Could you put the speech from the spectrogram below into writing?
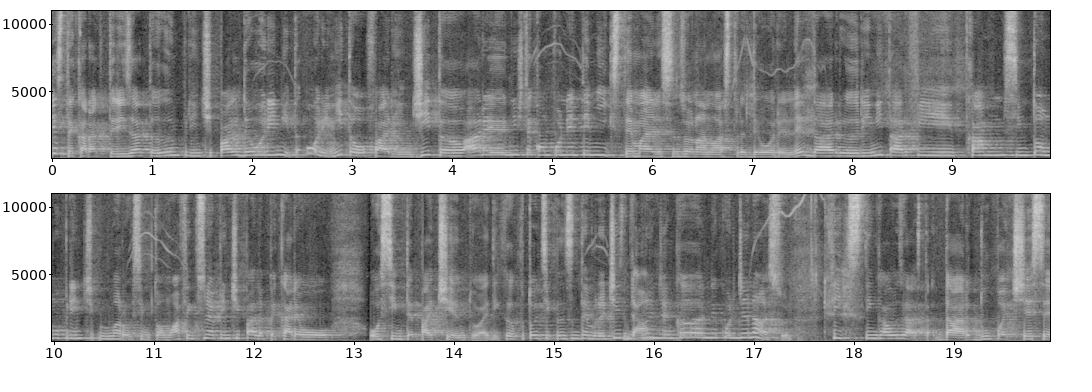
este caracterizată în principal de o rinită. O rinită, o faringită, are niște componente mixte, mai ales în zona noastră de orele, dar rinita ar fi cam simptomul principal, mă rog, simptomul, afecțiunea principală pe care o, o simte pacientul. Adică cu toții când suntem răciți da. ne plângem că ne curge nasul. Fix din cauza asta. Dar după ce se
